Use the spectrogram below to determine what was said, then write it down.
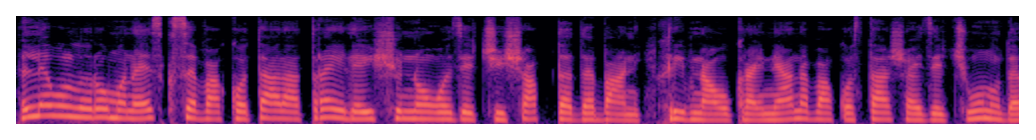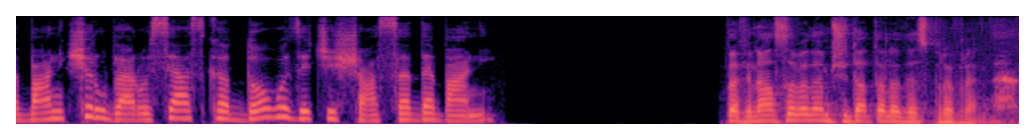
Leul românesc se va cota la 3 lei și 97 de bani. Hrivna ucraineană va costa 61 de bani și rubla rusească 26 de bani. Pe final să vedem și datele despre vreme.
